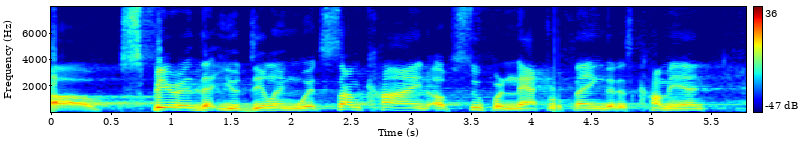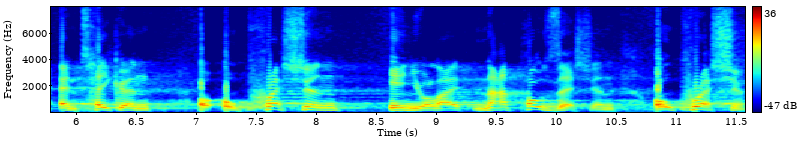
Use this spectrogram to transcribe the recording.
of spirit that you're dealing with, some kind of supernatural thing that has come in and taken uh, oppression in your life, not possession, oppression,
